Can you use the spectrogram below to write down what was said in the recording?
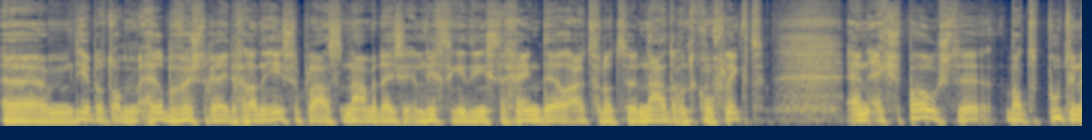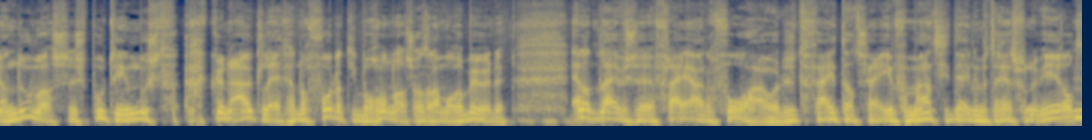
Ehm, die hebben het om heel bewuste reden gedaan. In de eerste plaats namen deze inlichtingendiensten geen deel uit van het eh, naderend conflict. En exposten wat Poetin aan het doen was. Dus Poetin moest kunnen uitleggen, nog voordat hij begon was, wat er allemaal gebeurde. En dat blijven ze vrij aardig volhouden. Dus het feit dat zij informatie delen met de rest van de wereld.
